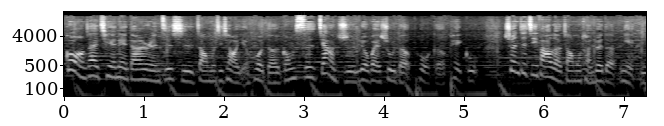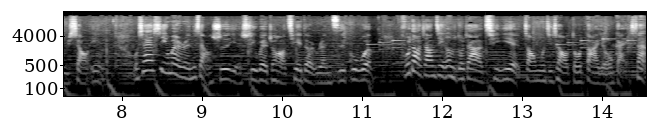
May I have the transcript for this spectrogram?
过往在企业内担任人资时，招募绩效也获得公司价值六位数的破格配股，甚至激发了招募团队的鲶鱼效应。我现在是一位人资讲师，也是一位做好企业的人资顾问，辅导将近二十多家的企业，招募绩效都大有改善。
